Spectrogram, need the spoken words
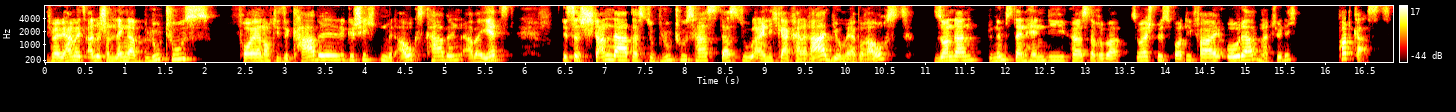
ich meine, wir haben jetzt alle schon länger Bluetooth, vorher noch diese Kabelgeschichten mit AUX-Kabeln, aber jetzt ist es Standard, dass du Bluetooth hast, dass du eigentlich gar kein Radio mehr brauchst, sondern du nimmst dein Handy, hörst darüber zum Beispiel Spotify oder natürlich Podcasts.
